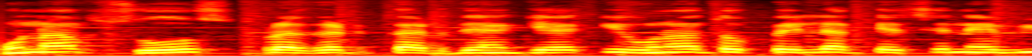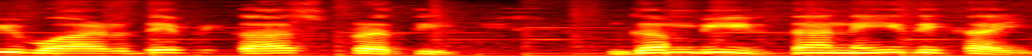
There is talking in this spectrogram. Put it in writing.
ਉਹਨਾਂ ਅਫਸੋਸ ਪ੍ਰਗਟ ਕਰਦਿਆਂ ਕਿਹਾ ਕਿ ਉਹਨਾਂ ਤੋਂ ਪਹਿਲਾਂ ਕਿਸੇ ਨੇ ਵੀ ਵਾਰਡ ਦੇ ਵਿਕਾਸ ਪ੍ਰਤੀ ਗੰਭੀਰਤਾ ਨਹੀਂ ਦਿਖਾਈ।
